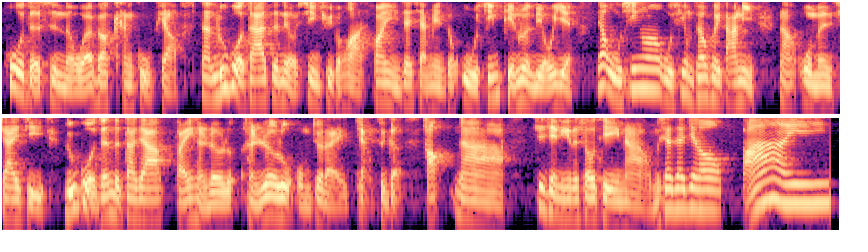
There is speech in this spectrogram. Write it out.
或者是呢，我要不要看股票？那如果大家真的有兴趣的话，欢迎在下面都五星评论留言，要五星哦，五星我们才会回答你。那我们下一集，如果真的大家。反应很热络，很热络，我们就来讲这个。好，那谢谢您的收听，那我们下次再见喽，拜。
